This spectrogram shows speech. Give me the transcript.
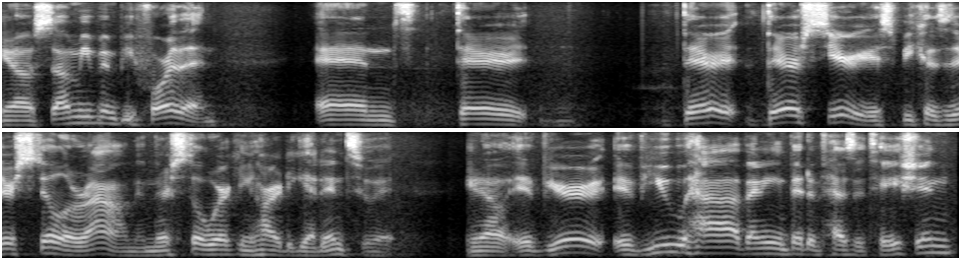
You know, some even before then. And they're they're they're serious because they're still around and they're still working hard to get into it. You know, if you're if you have any bit of hesitation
